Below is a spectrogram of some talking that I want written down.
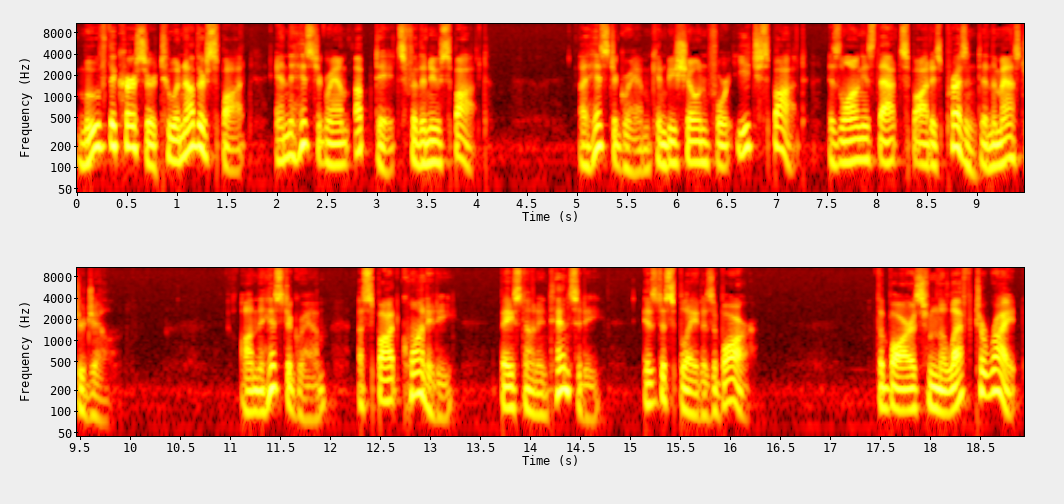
Move the cursor to another spot and the histogram updates for the new spot. A histogram can be shown for each spot as long as that spot is present in the master gel. On the histogram, a spot quantity, based on intensity, is displayed as a bar. The bars from the left to right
